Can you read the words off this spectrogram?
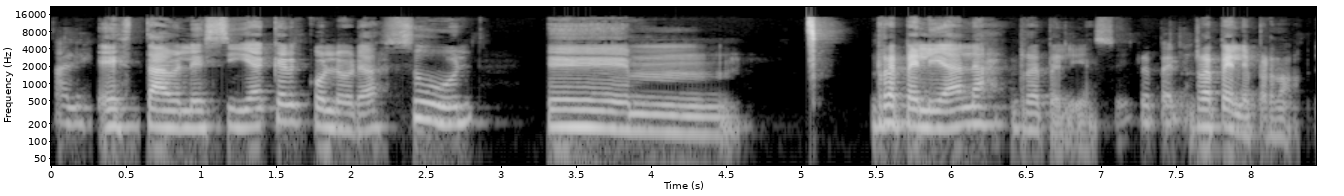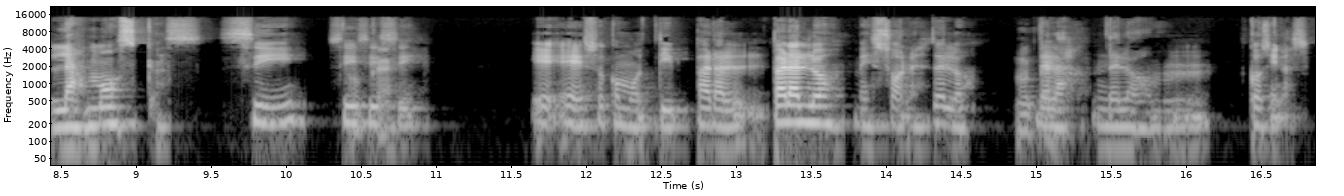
Ale. establecía que el color azul em, repelía las, repelía, sí, Repele. repele, perdón, las moscas. Sí, sí, sí, Ok. sí. E- Eso como tip para, el- para los mesones de los, Ok. de las de los mm, cocinas.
